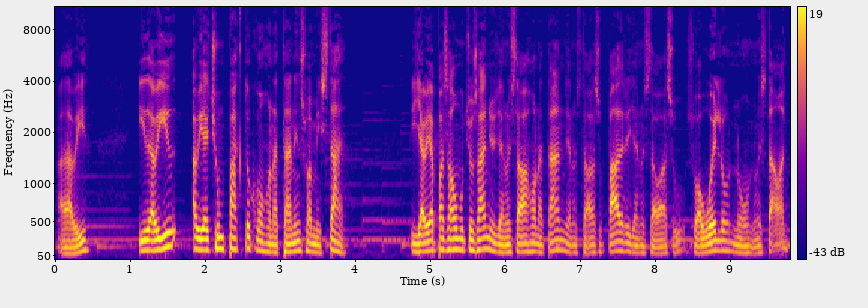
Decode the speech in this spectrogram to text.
a David. Y David había hecho un pacto con Jonatán en su amistad. Y ya había pasado muchos años, ya no estaba Jonatán, ya no estaba su padre, ya no estaba su, su, abuelo, no, no estaban.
